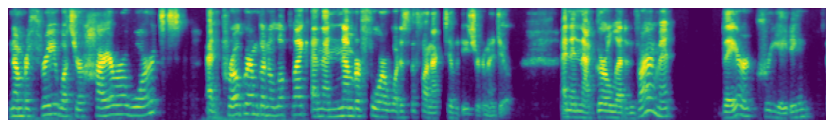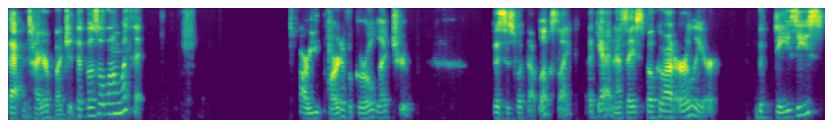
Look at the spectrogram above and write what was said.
Number three, what's your higher rewards and program going to look like? And then number four, what is the fun activities you're going to do? And in that girl led environment, they are creating that entire budget that goes along with it. Are you part of a girl led troop? This is what that looks like. Again, as I spoke about earlier, with daisies,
